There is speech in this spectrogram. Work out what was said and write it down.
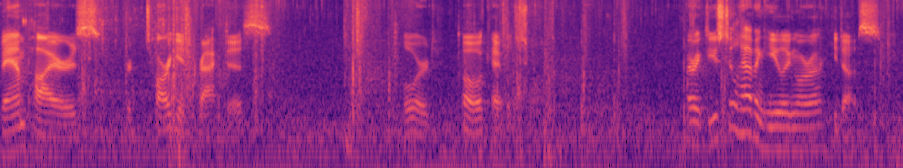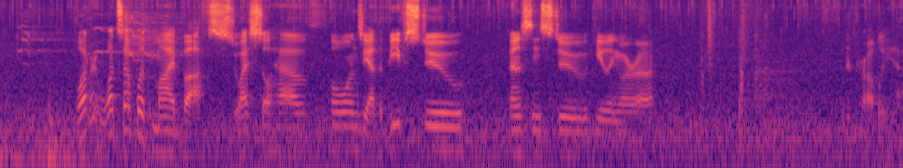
vampires for target practice. Lord. Oh, okay, we'll just. Erik, do you still have healing aura? He does. What are, what's up with my buffs? Do I still have full ones? Yeah, the beef stew, venison stew, healing aura. Should probably have.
